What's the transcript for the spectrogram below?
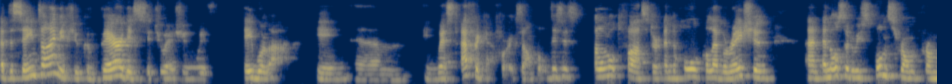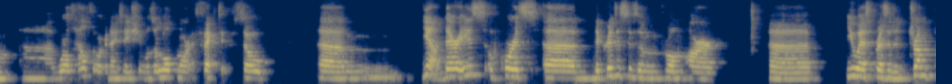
At the same time, if you compare this situation with Ebola in, um, in West Africa, for example, this is a lot faster and the whole collaboration and, and also the response from, from uh, World Health Organization was a lot more effective. So um, yeah, there is, of course, uh, the criticism from our uh, US President Trump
